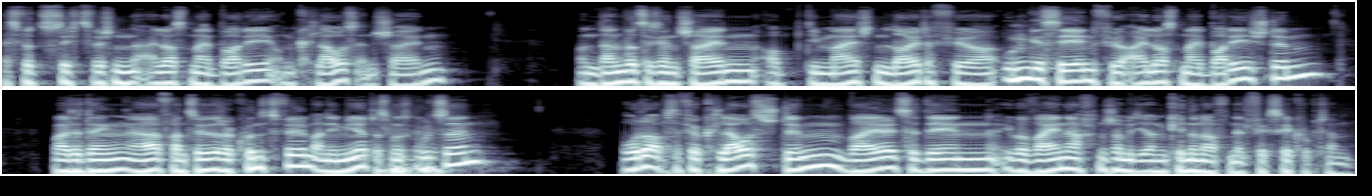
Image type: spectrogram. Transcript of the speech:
es wird sich zwischen I Lost My Body und Klaus entscheiden. Und dann wird sich entscheiden, ob die meisten Leute für ungesehen für I Lost My Body stimmen, weil sie denken, ja, französischer Kunstfilm, animiert, das muss gut sein. Oder ob sie für Klaus stimmen, weil sie den über Weihnachten schon mit ihren Kindern auf Netflix geguckt haben.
